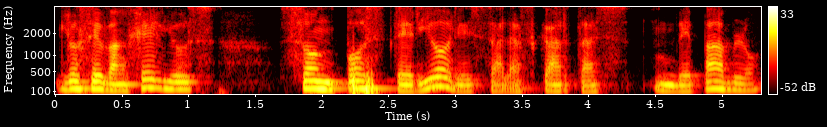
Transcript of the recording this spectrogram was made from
Los evangelios son posteriores a las cartas de Pablo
